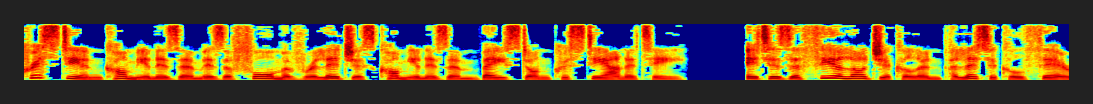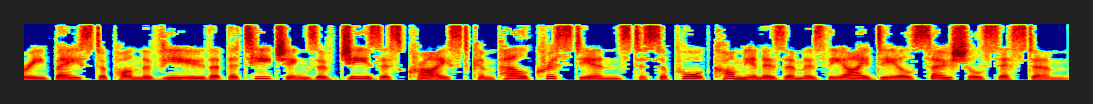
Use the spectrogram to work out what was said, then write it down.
Christian communism is a form of religious communism based on Christianity. It is a theological and political theory based upon the view that the teachings of Jesus Christ compel Christians to support communism as the ideal social system.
